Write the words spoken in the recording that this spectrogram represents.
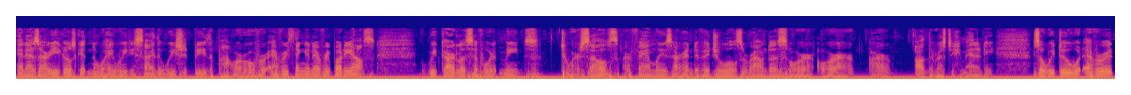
And as our egos get in the way, we decide that we should be the power over everything and everybody else, regardless of what it means to ourselves, our families, our individuals around us, or or our our uh, the rest of humanity. So we do whatever it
